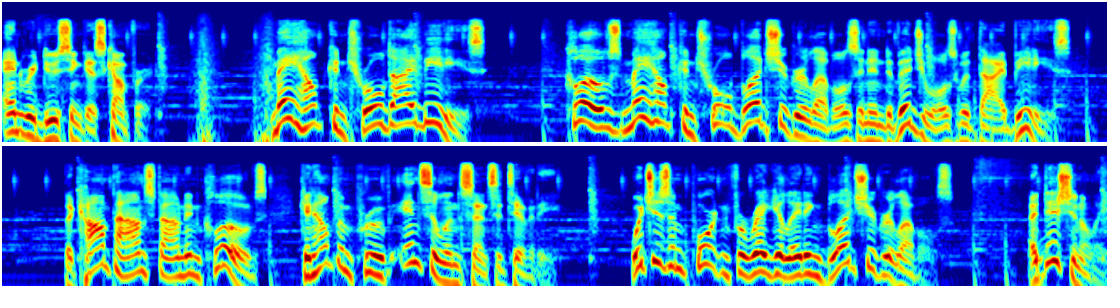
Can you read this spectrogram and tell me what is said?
and reducing discomfort. May help control diabetes. Cloves may help control blood sugar levels in individuals with diabetes. The compounds found in cloves can help improve insulin sensitivity, which is important for regulating blood sugar levels. Additionally,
